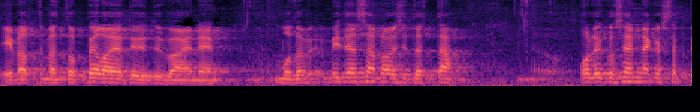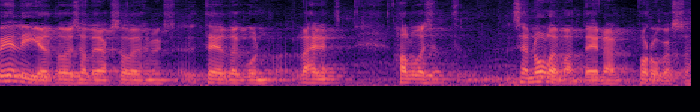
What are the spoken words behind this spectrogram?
ei välttämättä ole pelaajatyytyväinen. Mutta miten sanoisit, että oliko sen näköistä peliä toisella jaksolla esimerkiksi teiltä, kun lähdit, haluaisit sen olevan teidän porukassa?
